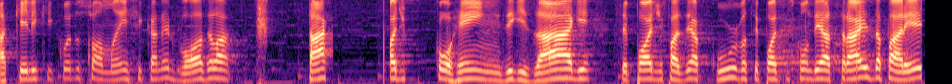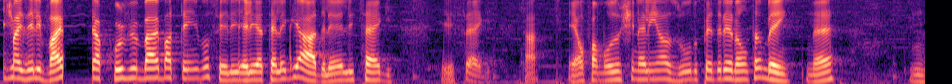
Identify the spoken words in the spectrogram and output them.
Aquele que quando sua mãe fica nervosa, ela tá pode correr em zigue-zague, você pode fazer a curva, você pode se esconder atrás da parede, mas ele vai fazer a curva e vai bater em você. Ele, ele é teleguiado, ele, ele segue. Ele segue, tá? É o famoso chinelinho azul do pedreirão também, né? Hum.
